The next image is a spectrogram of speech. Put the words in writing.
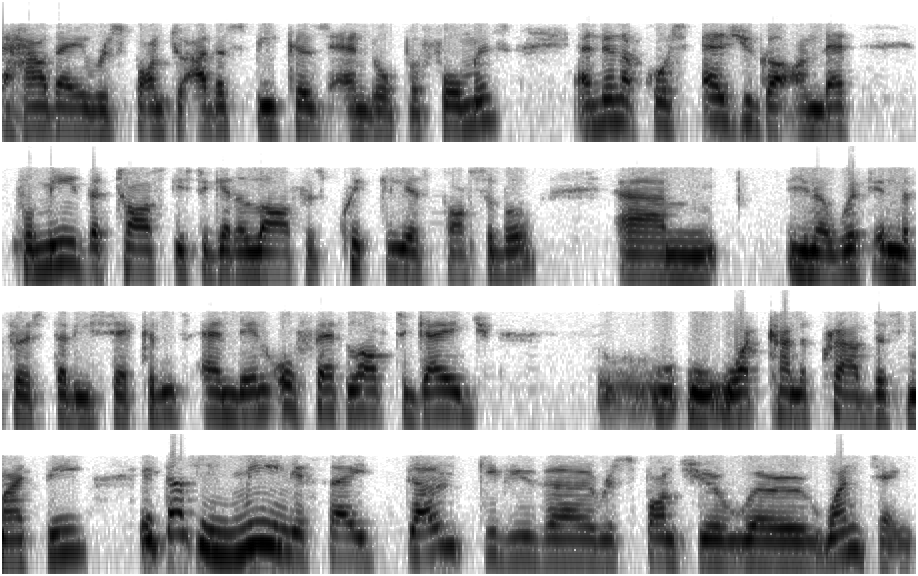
how they respond to other speakers and or performers. And then, of course, as you go on, that for me the task is to get a laugh as quickly as possible. Um, you know, within the first 30 seconds, and then off that laugh to gauge what kind of crowd this might be. It doesn't mean if they don't give you the response you were wanting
